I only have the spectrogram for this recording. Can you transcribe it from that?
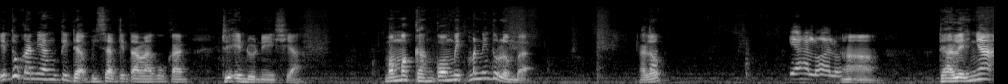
Itu kan yang tidak bisa kita lakukan di Indonesia memegang komitmen itu loh mbak. Halo? Ya halo halo. Heeh. dalihnya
